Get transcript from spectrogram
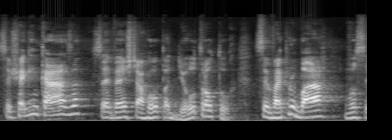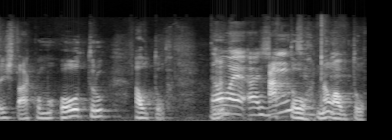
Você chega em casa, você veste a roupa de outro autor. Você vai para o bar, você está como outro autor. Então, né? É, a gente... Ator, não autor,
